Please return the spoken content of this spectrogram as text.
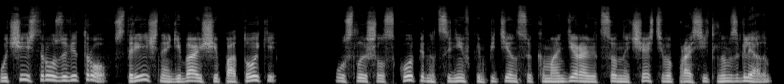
Учесть розу ветров, встречные, огибающие потоки. Услышал Скопин, оценив компетенцию командира авиационной части вопросительным взглядом.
